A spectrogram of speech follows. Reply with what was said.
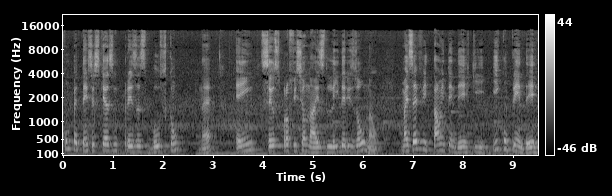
competências que as empresas buscam né, em seus profissionais, líderes ou não. Mas é vital entender que e compreender,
